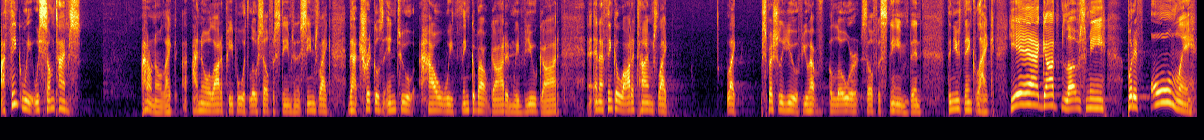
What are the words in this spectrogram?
I think we, we sometimes, I don't know, like, I know a lot of people with low self esteem, and it seems like that trickles into how we think about God and we view God. And I think a lot of times, like, like, especially you, if you have a lower self esteem, then then you think like, yeah, God loves me, but if only,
